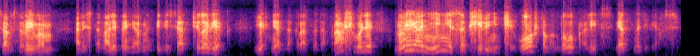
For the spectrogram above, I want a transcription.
со взрывом арестовали примерно 50 человек. Их неоднократно допрашивали, но и они не сообщили ничего, что могло бы пролить свет на диверсию.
